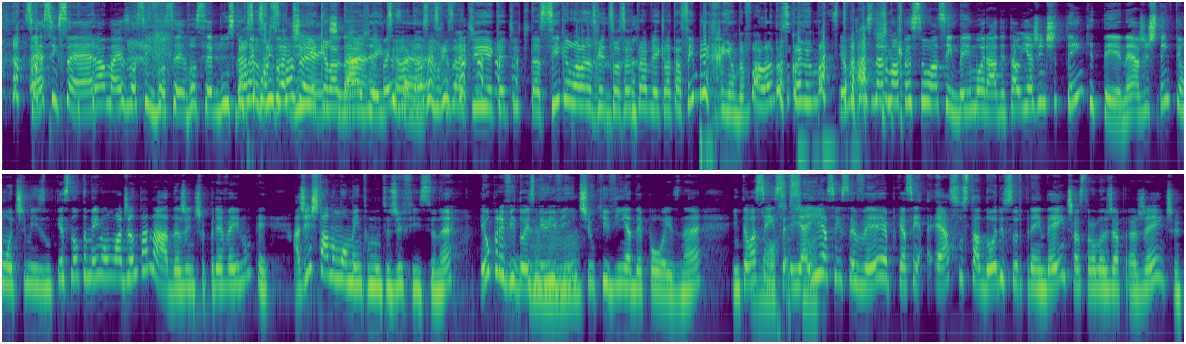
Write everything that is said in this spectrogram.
você é sincera, mas assim, você, você busca Dá um essas risadinhas gente, que ela né? dá, gente. Pois ela é. dá essas risadinhas que a gente dá. Sigam ela nas redes sociais pra ver que ela tá sempre rindo, falando as coisas mais Eu me considero uma trágicas. pessoa, assim, bem-humorada e tal. E a gente tem que ter, né? A gente tem que ter um otimismo, porque senão também não adianta nada a gente prever e não ter. A gente tá num momento muito difícil, né? Eu previ 2020 e o que vinha depois, né? Então, assim, Nossa e Senhora. aí, assim, você vê, porque assim, é assustador e surpreendente a astrologia pra gente,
